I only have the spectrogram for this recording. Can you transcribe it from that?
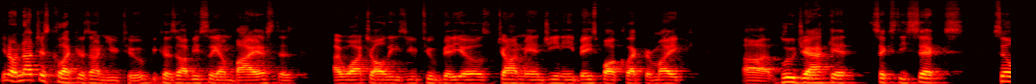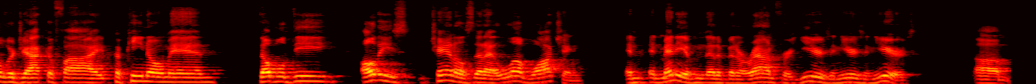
you know, not just collectors on YouTube, because obviously I'm biased as I watch all these YouTube videos, John Mangini, baseball collector Mike, uh, Blue Jacket 66, Silver Jackify, Pepino Man, Double D, all these channels that I love watching, and, and many of them that have been around for years and years and years. Um,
